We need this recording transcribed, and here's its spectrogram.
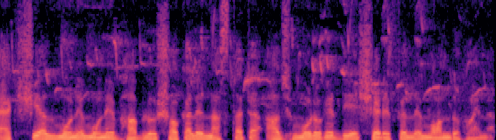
এক শিয়াল মনে মনে ভাবল, সকালের নাস্তাটা আজ মোরগের দিয়ে সেরে ফেললে মন্দ হয় না।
